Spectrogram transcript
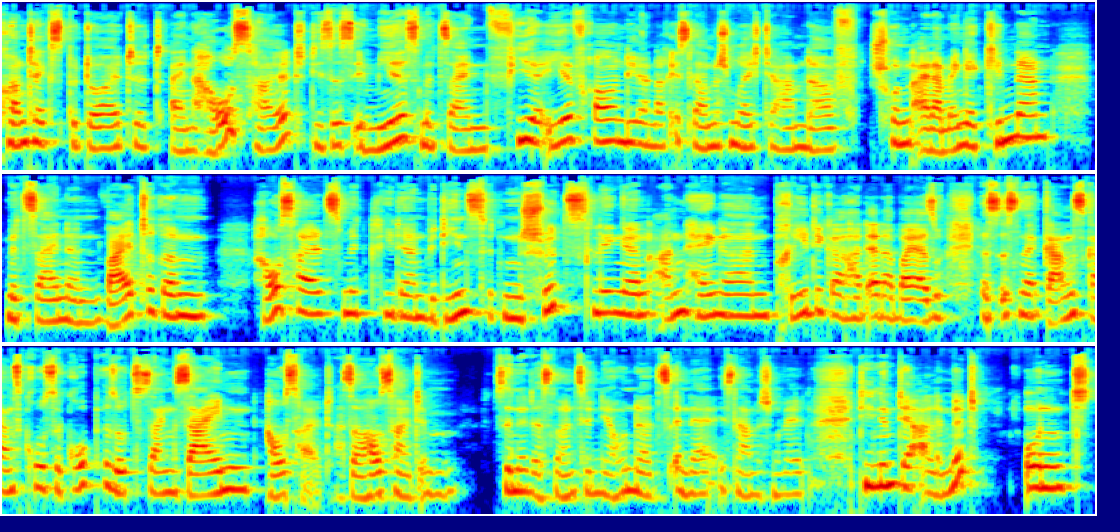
Kontext bedeutet ein Haushalt dieses Emirs mit seinen vier Ehefrauen, die er nach islamischem Recht haben darf, schon einer Menge Kindern, mit seinen weiteren Haushaltsmitgliedern, Bediensteten, Schützlingen, Anhängern, Prediger hat er dabei. Also das ist eine ganz, ganz große Gruppe, sozusagen sein Haushalt. Also Haushalt im Sinne des 19. Jahrhunderts in der islamischen Welt. Die nimmt er alle mit. Und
